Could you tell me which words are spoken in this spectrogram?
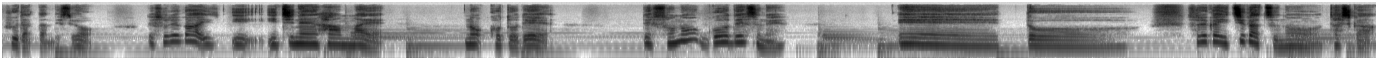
風だったんですよ。で、それが1年半前のことで、で、その後ですね、えー、っと、それが1月の確か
